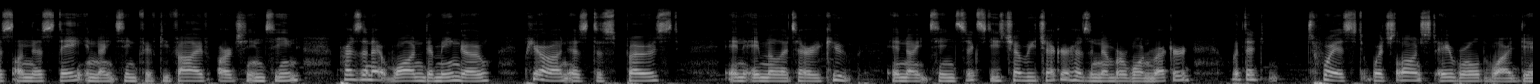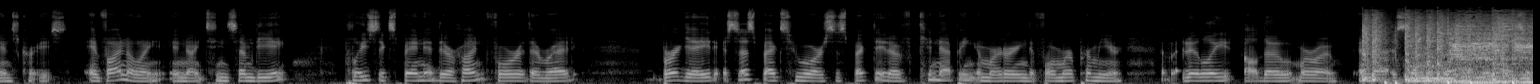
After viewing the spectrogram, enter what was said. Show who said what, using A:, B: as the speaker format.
A: this on this date in 1955, Argentine President Juan Domingo Perón is disposed in a military coup. In 1960s, Chubby Checker has a number one record with a twist which launched a worldwide dance craze. And finally, in 1978, police expanded their hunt for the Red Brigade, suspects who are suspected of kidnapping and murdering the former premier of Italy, Aldo Moro. And that is September 1978.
